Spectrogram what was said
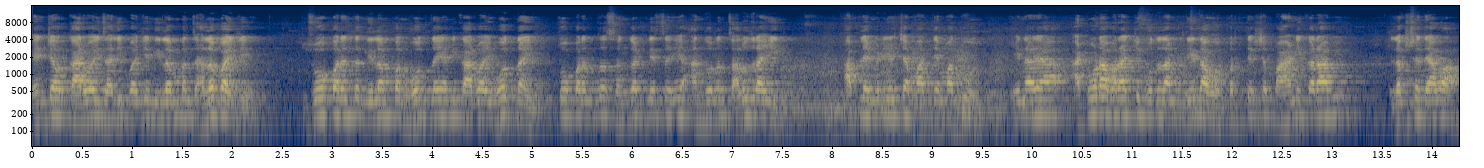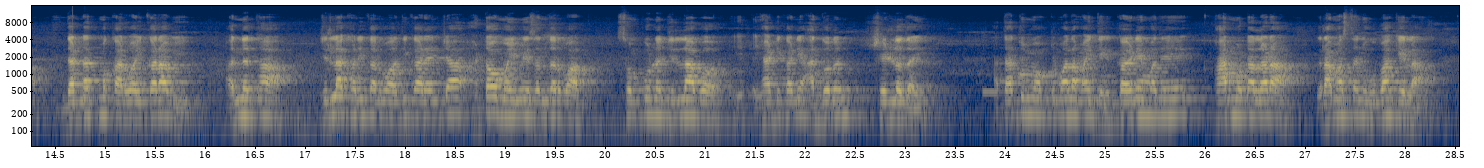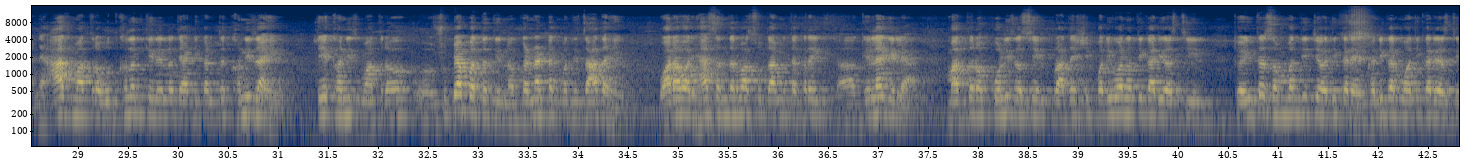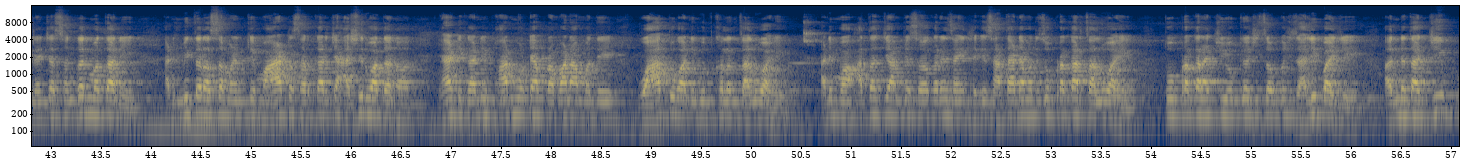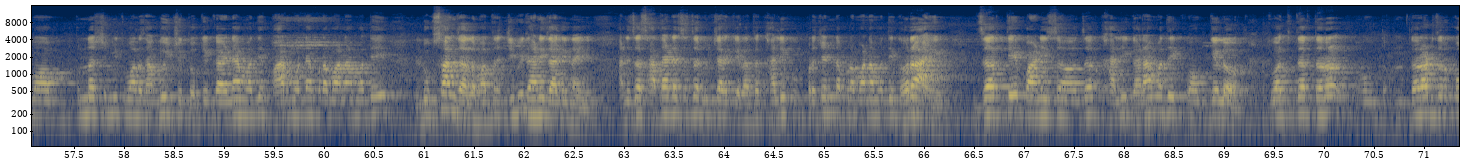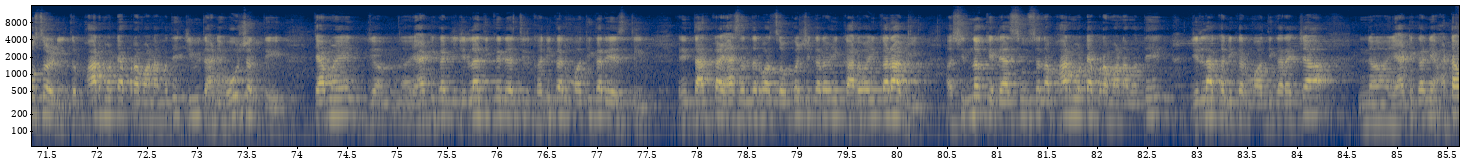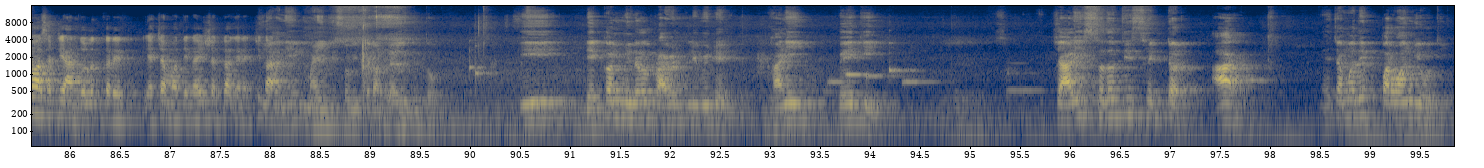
यांच्यावर कारवाई झाली पाहिजे निलंबन झालं पाहिजे. जोपर्यंत निलंबन होत नाही आणि कारवाई होत नाही तोपर्यंत संघटनेचं हे आंदोलन चालूच राहील. आपल्या मीडियाच्या माध्यमातून येणाऱ्या आठवडाभराची मुदत आम्ही देत आहोत. प्रत्यक्ष पाहणी करावी लक्ष द्यावा दंडात्मक कारवाई करावी. अन्यथा जिल्हा खनिकर्म अधिकाऱ्यांच्या हटाव मोहिमेसंदर्भात संपूर्ण जिल्हाभर ह्या ठिकाणी आंदोलन छेडलं जाईल. आता तुम्ही तुम्हाला माहिती आहे कळण्यामध्ये फार मोठा लढा ग्रामस्थांनी उभा केला. आणि आज मात्र उत्खनन केलेलं त्या ठिकाणचं खनिज आहे. ते खनिज मात्र छुप्या पद्धतीनं कर्नाटकमध्ये जात आहे. वारंवार ह्या संदर्भात सुद्धा आम्ही तक्रारी केल्या गेल्या. मात्र पोलीस असेल प्रादेशिक परिवहन अधिकारी असतील किंवा इतर संबंधित जे अधिकारी आहेत खनिकर्म अधिकारी असतील यांच्या संगनमताने आणि मी तर असं म्हणेन की महाराष्ट्र सरकारच्या आशीर्वादानं ह्या ठिकाणी फार मोठ्या प्रमाणामध्ये वाहतूक आणि उत्खनन चालू आहे. आणि मग आता जे आमच्या सहकार्याने सांगितलं की साताऱ्यामध्ये जो प्रकार चालू आहे तो प्रकाराची योग्य अशी चौकशी झाली पाहिजे. अन्यथा जी अ, पुन्हा मी तुम्हाला सांगू इच्छितो की कळण्यामध्ये फार मोठ्या प्रमाणामध्ये नुकसान झालं मात्र जीवितहानी झाली नाही. आणि जर साताड्याचा जर विचार केला तर खाली प्रचंड प्रमाणामध्ये घरं आहे. जर ते पाणी स- जर खाली घरामध्ये गेलं किंवा तिथं दरड दरड जर कोसळली तर फार मोठ्या प्रमाणामध्ये जीवितहानी होऊ शकते. त्यामुळे ज- ह्या ठिकाणी जिल्हाधिकारी असतील खनिकर्म अधिकारी असतील यांनी तात्काळ ह्या संदर्भात चौकशी करावी कारवाई करावी अशी न केल्यास शिवसेना फार मोठ्या प्रमाणामध्ये जिल्हा खनिकर्म अधिकाऱ्याच्या न ह्या ठिकाणी हटावासाठी आंदोलन करेल याच्यामध्ये काही शंका घेण्याची आणि एक माहिती सविस्तर आपल्याला देतो की डेक्कन मिनरल प्रायव्हेट लिमिटेड खाणीपैकी चाळीस सदतीस हेक्टर आर ह्याच्यामध्ये परवानगी होती.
